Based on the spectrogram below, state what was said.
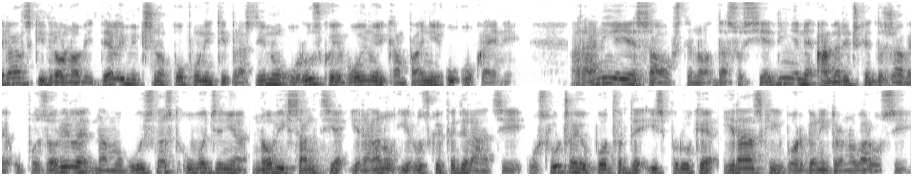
iranski dronovi delimično popuniti prazninu u ruskoj vojnoj kampanji u Ukrajini. Ranije je saopšteno da su Sjedinjene američke države upozorile na mogućnost uvođenja novih sankcija Iranu i Ruskoj federaciji u slučaju potvrde isporuke iranskih borbenih dronova Rusiji.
